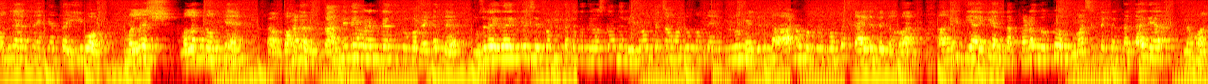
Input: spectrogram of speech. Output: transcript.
ತೊಂದರೆ ಆಗ್ತಾ ಇದೆ ಅಂತ ಇಒ ಮಲ್ಲೇಶ್ ಮಲ್ಲಪ್ಪನವರಿಗೆ ಬಹಳ ಗಾಂಧಿನೇ ಮಾಡುತ್ತೆ ಅಂತ ತಿಳ್ಕೊಂಡ್ರೆ. ಯಾಕಂದ್ರೆ ಮುಜರಾ ಇಲಾಖೆಯಲ್ಲಿ ಸೇರ್ಕೊಂಡಿರ್ತಕ್ಕಂಥ ದೇವಸ್ಥಾನದಲ್ಲಿ ಏನೋ ಒಂದು ಕೆಲಸ ಮಾಡಬೇಕು ಅಂತ ಎಲ್ಲರೂ ಮೇಲಿಂದ ಆರ್ಡರ್ ಕೊಡ್ಬೇಕು ಅಂತ ಕಾಯ್ದೆ ಬೇಕಲ್ವಾ? ಆ ರೀತಿಯಾಗಿ ಅದನ್ನ ಪಣದೊಟ್ಟು ಮಾಡಿಸಿರ್ತಕ್ಕಂಥ ಕಾರ್ಯ ನಮ್ಮ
